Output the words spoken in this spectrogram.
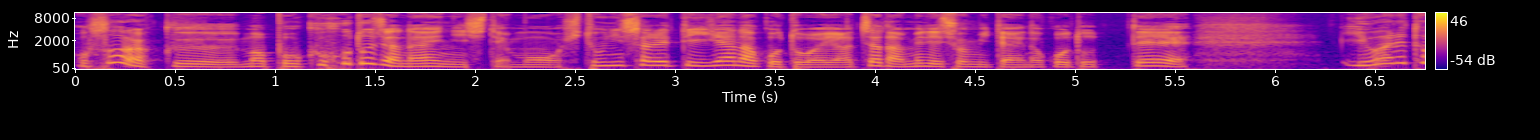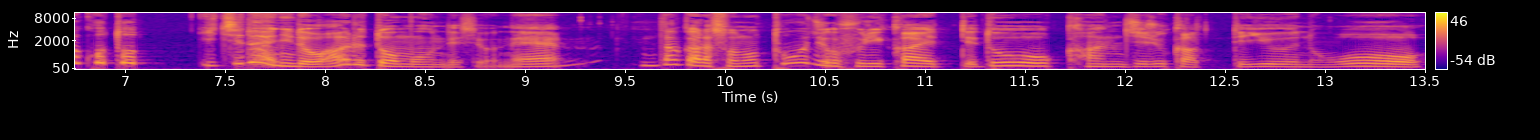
おそらく、まあ僕ほどじゃないにしても、人にされて嫌なことはやっちゃダメでしょみたいなことって、言われたこと一度や二度はあると思うんですよね。だからその当時を振り返ってどう感じるかっていうのを、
